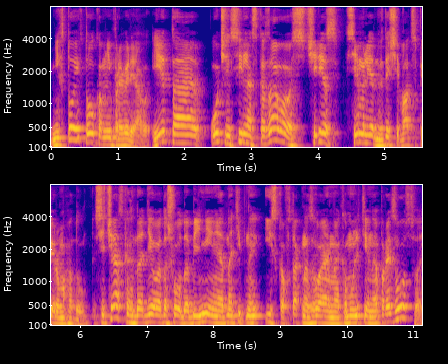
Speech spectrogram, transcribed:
Никто их толком не проверял. И это очень сильно сказалось через 7 лет в 2021 году. Сейчас, когда дело дошло до объединения однотипных исков в так называемое кумулятивное производство,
